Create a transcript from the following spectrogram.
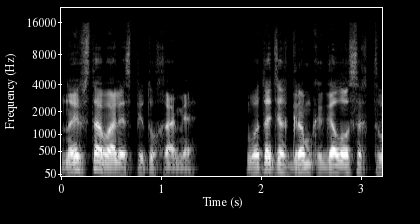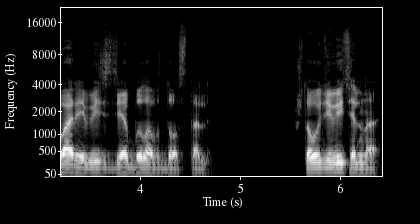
Но и вставали с петухами. Вот этих громкоголосых тварей везде было вдосталь. Что удивительно,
